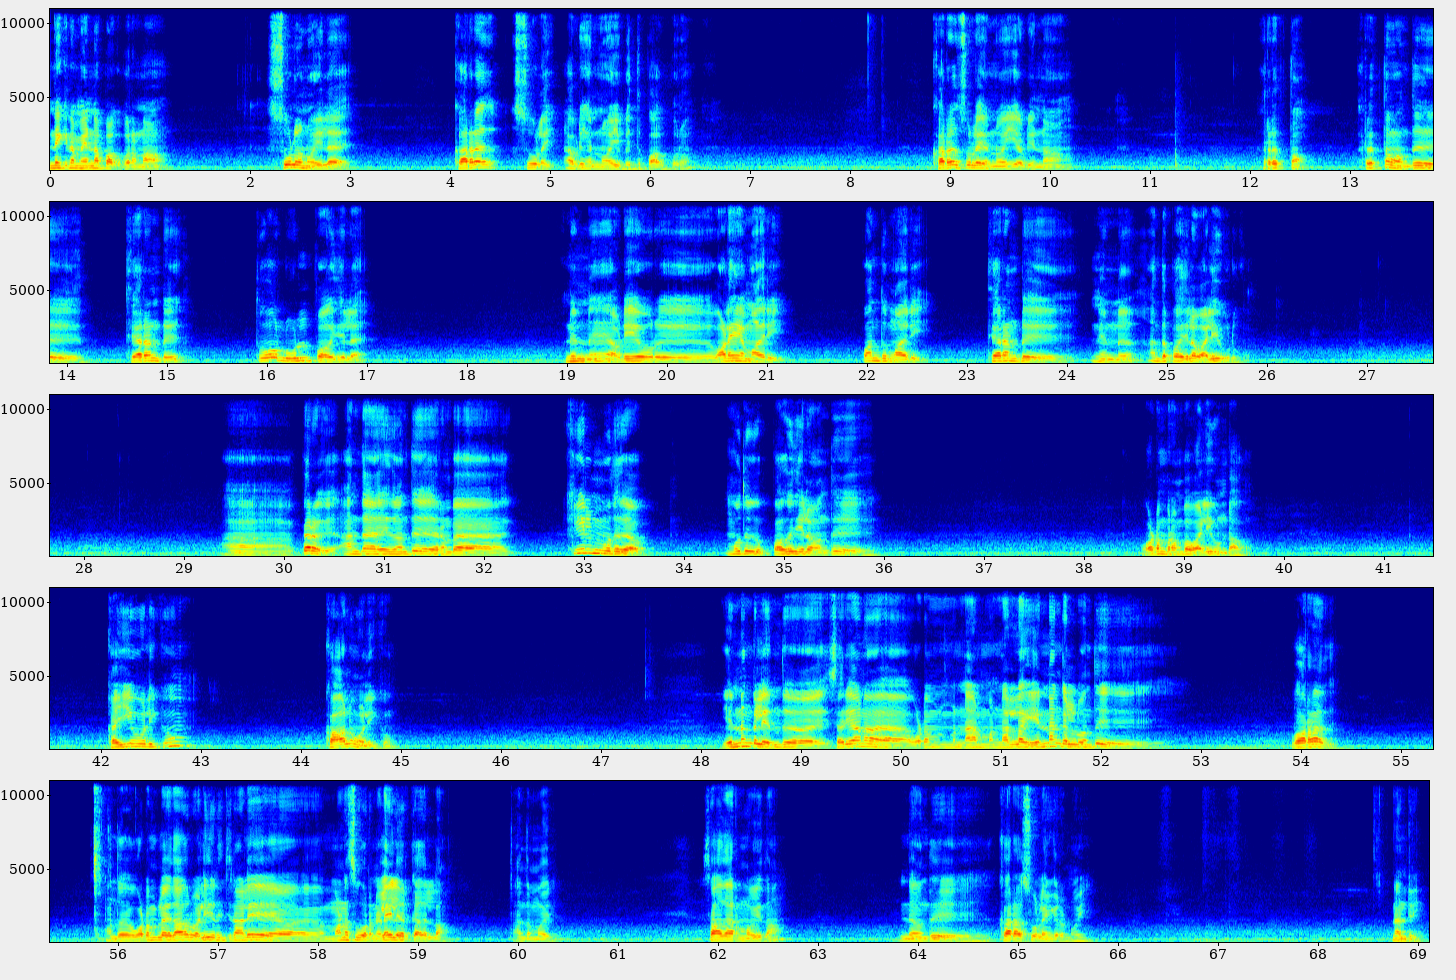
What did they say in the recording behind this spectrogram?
இன்றைக்கி நம்ம என்ன பார்க்க போகிறோன்னா சூழ நோயில் கரை சூளை அப்படிங்கிற நோயை பற்றி பார்க்க போகிறோம் கரை சூளை நோய் அப்படின்னா ரத்தம். ரத்தம் வந்து திரண்டு தோல் உள் பகுதியில் நின்று அப்படியே ஒரு வளைய மாதிரி பந்து மாதிரி திரண்டு நின்று அந்த பகுதியில் வலி கொடுக்கும். பிறகு அந்த இது வந்து ரொம்ப கீழ் முதுக முதுகு பகுதியில் வந்து உடம்பு ரொம்ப வலி உண்டாகும். கையும் வலிக்கும் காலும் வலிக்கும். எண்ணங்கள் எந்த சரியான உடம்பு நம்ம நல்ல எண்ணங்கள் வந்து வராது. அந்த உடம்புல ஏதாவது ஒரு வலி இருந்துச்சுனாலே மனசு ஒரு நிலையில் இருக்காதெல்லாம் அந்த மாதிரி. சாதாரண நோய் தான். இந்த வந்து கரசூளைங்கிற நோய். நன்றி.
